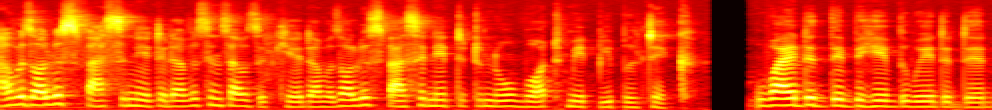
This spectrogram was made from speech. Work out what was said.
I was always fascinated, ever since I was a kid, I was always fascinated to know what made people tick. Why did they behave the way they did?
